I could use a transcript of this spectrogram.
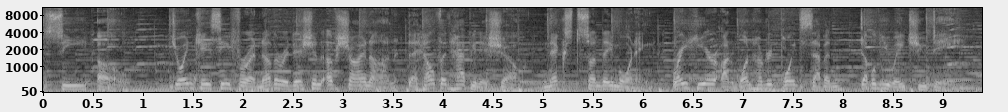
C O. Join Kacey for another edition of Shine On, the health and happiness show, next Sunday morning, right here on 100.7 WHUD.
